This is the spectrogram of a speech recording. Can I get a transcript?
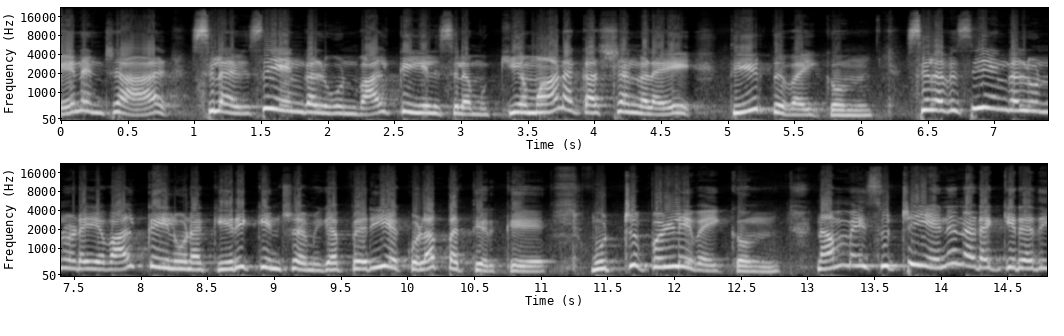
ஏனென்றால் சில விஷயங்கள் உன் வாழ்க்கையில் சில முக்கியமான கஷ்டங்களை தீர்த்து வைக்கும். சில விஷயங்கள் உன்னுடைய வாழ்க்கையில் உனக்கு இருக்கின்ற மிகப்பெரிய குழப்பத்திற்கு முற்றுப்புள்ளி வைக்கும். நம்மை சுற்றி என்ன நடக்கிறது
